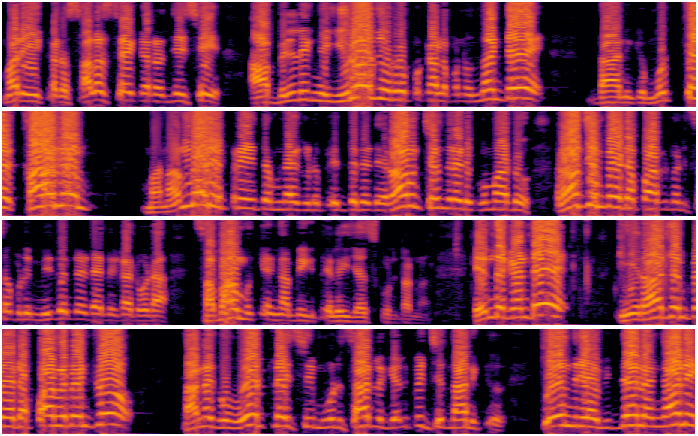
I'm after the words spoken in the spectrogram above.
మరి ఇక్కడ స్థలసేకరణ చేసి ఆ బిల్డింగ్ ఈ రోజు రూపకల్పన ఉందంటే దానికి ముఖ్య కారణం మనందరి ప్రీతం నాయకుడు పెద్దిరెడ్డి రామచంద్రరెడ్డి కుమారుడు రాజంపేట పార్లమెంట్ సభ్యుడు మిథున్ రెడ్డి అని గారు కూడా సభాముఖ్యంగా మీకు తెలియజేసుకుంటున్నాను. ఎందుకంటే ఈ రాజంపేట పార్లమెంట్లో తనకు ఓట్లేసి మూడు సార్లు గెలిపించిన దానికి కేంద్రీయ విద్యాలయం కానీ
